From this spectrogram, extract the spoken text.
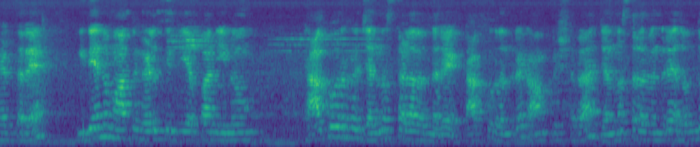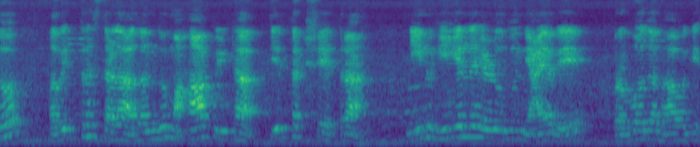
ಹೇಳ್ತಾರೆ, ಇದೇನು ಮಾತು ಹೇಳುತ್ತಿದ್ದೀಯಪ್ಪ ನೀನು? ಠಾಕೂರರ ಜನ್ಮಸ್ಥಳವೆಂದರೆ ಠಾಕೂರ್ ಅಂದ್ರೆ ರಾಮಕೃಷ್ಣರ ಜನ್ಮಸ್ಥಳವೆಂದರೆ ಅದೊಂದು ಪವಿತ್ರ ಸ್ಥಳ, ಅದೊಂದು ಮಹಾಪೀಠ, ತೀರ್ಥಕ್ಷೇತ್ರ. ನೀನು ಹೀಗೆಲ್ಲ ಹೇಳುವುದು ನ್ಯಾಯವೇ? ಪ್ರಬೋಧ ಭಾವಗೆ,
